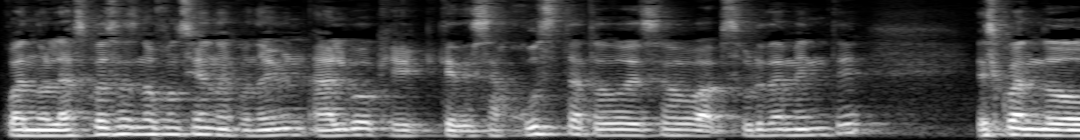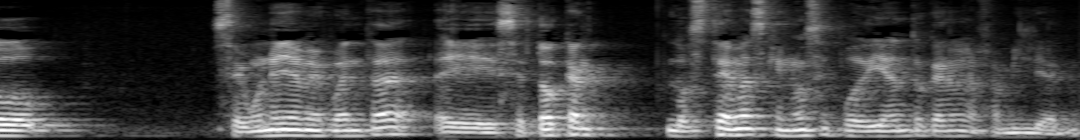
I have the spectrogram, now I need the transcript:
cuando las cosas no funcionan, cuando hay un- algo que, desajusta todo eso absurdamente, es cuando, según ella me cuenta, eh, se tocan los temas que no se podían tocar en la familia, ¿no?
